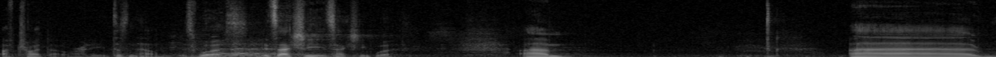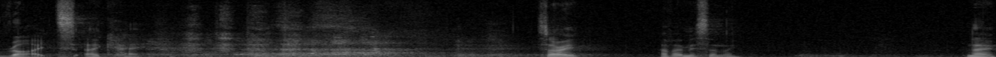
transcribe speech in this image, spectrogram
I've tried that already. It doesn't help. It's worse. It's actually it's actually worse. Um, uh, right, okay. Sorry? Have I missed something? No?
